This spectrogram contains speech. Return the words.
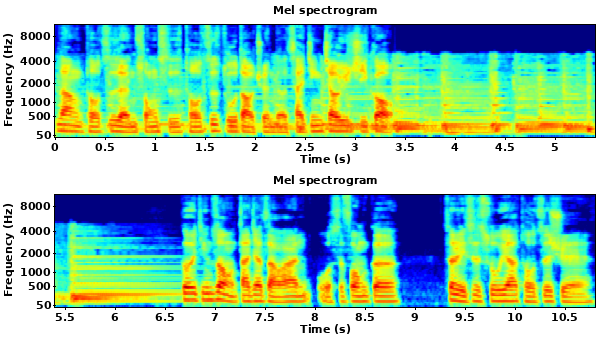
让投资人重拾投资主导权的财经教育机构。各位听众，大家早安，我是峰哥，这里是舒压投资学。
